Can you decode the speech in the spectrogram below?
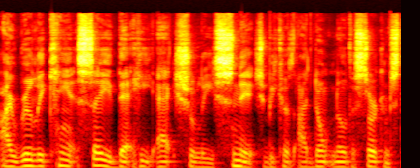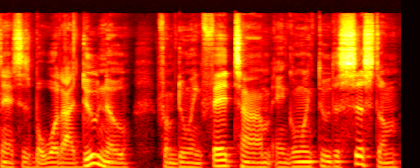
I really can't say that he actually snitched because I don't know the circumstances. But what I do know from doing Fed time and going through the system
